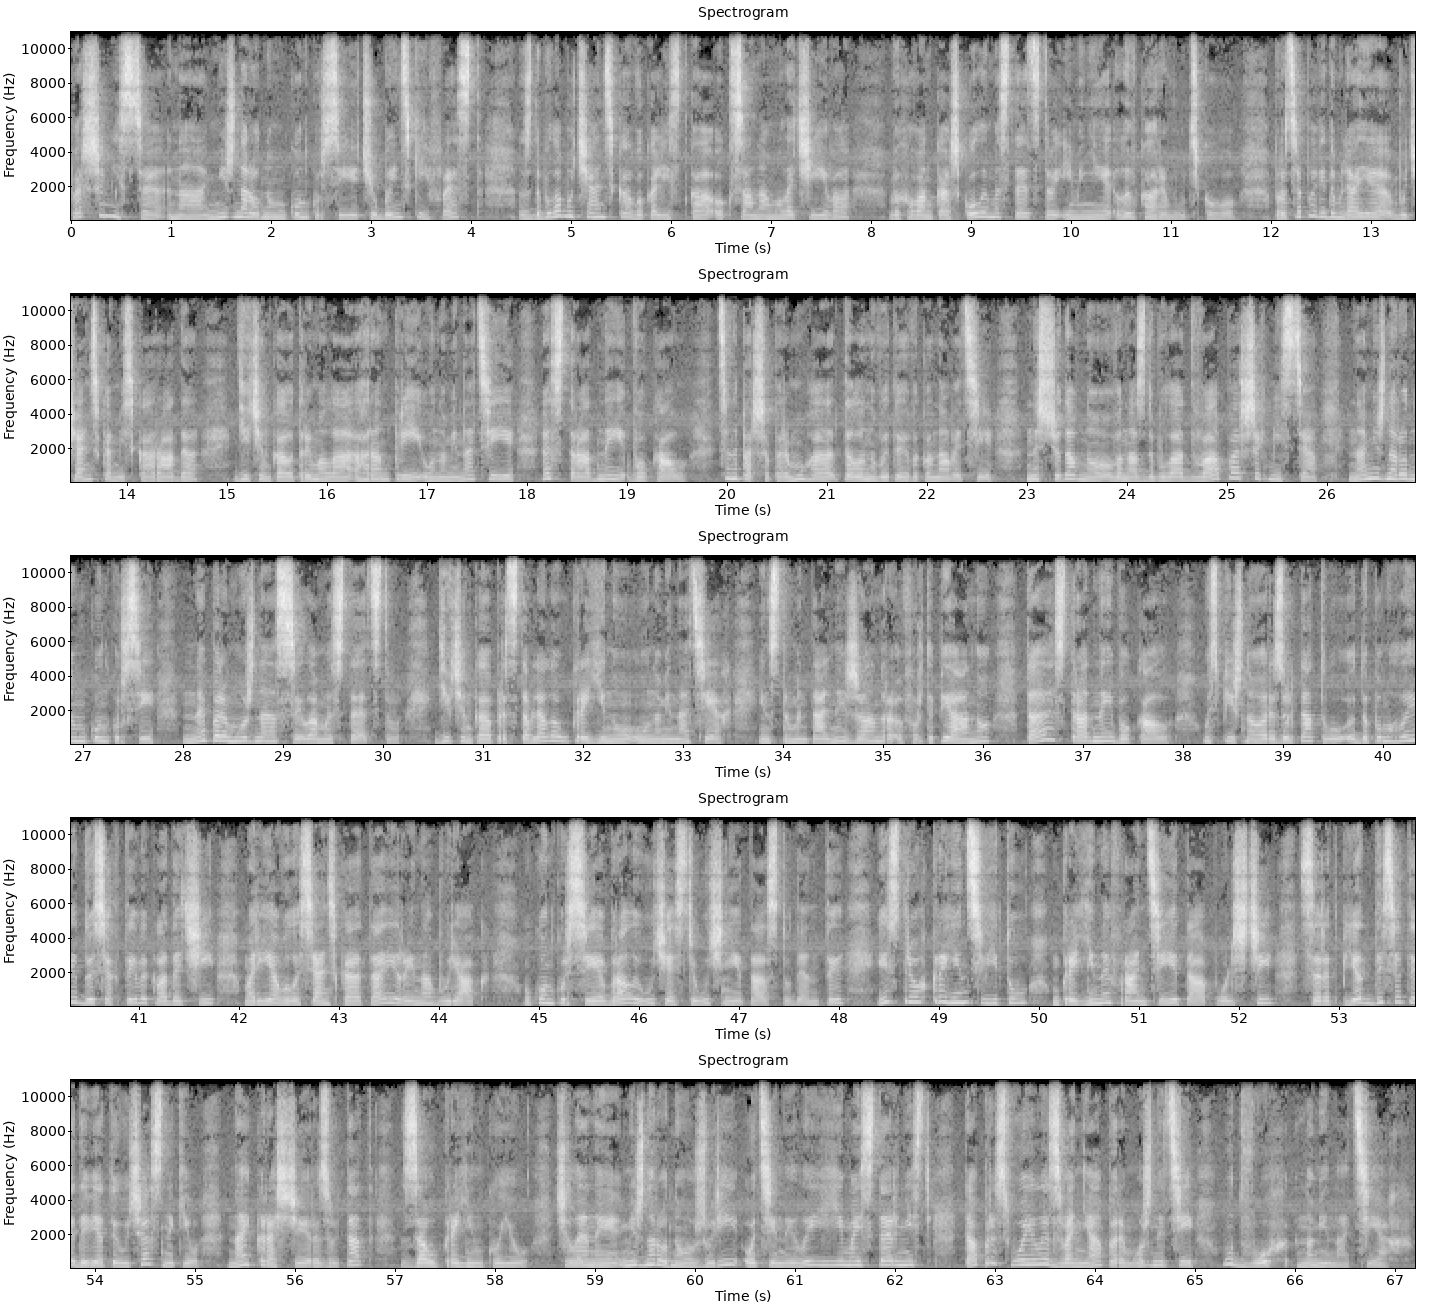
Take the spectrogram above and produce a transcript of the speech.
Перше місце на міжнародному конкурсі Чубинський фест здобула бучанська вокалістка Оксана Молачієва, вихованка школи мистецтв імені Левка Ревуцького. Про це повідомляє Бучанська міська рада. Дівчинка отримала гран-прі у номінації Естрадний вокал. Це не перша перемога талановитої виконавиці. Нещодавно вона здобула два перших місця на міжнародному конкурсі Непереможна сила мистецтв. Дівчинка представляла Україну у номінаціях інструментальний жанр фортепіано та естрадний вокал. Успішного результату допомогли досягти викладачі Марія Волосянська та Ірина Буряк. У конкурсі брали участь учні та студенти із трьох країн світу України, Франції та Польщі. Серед 59 учасників найкращий результат за українкою. Члени міжнародного журі оцінили її майстерність та присвоїли звання переможниці у двох номінаціях.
